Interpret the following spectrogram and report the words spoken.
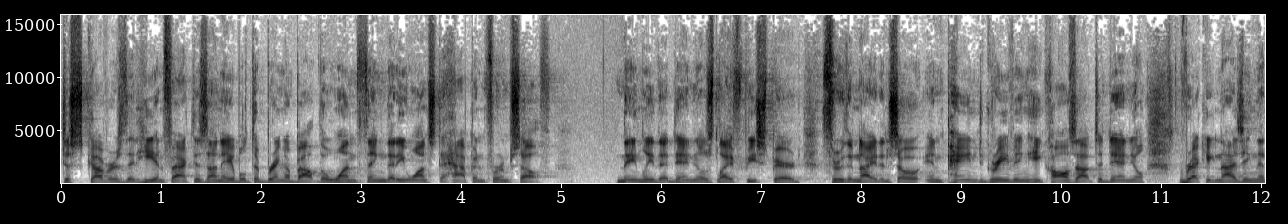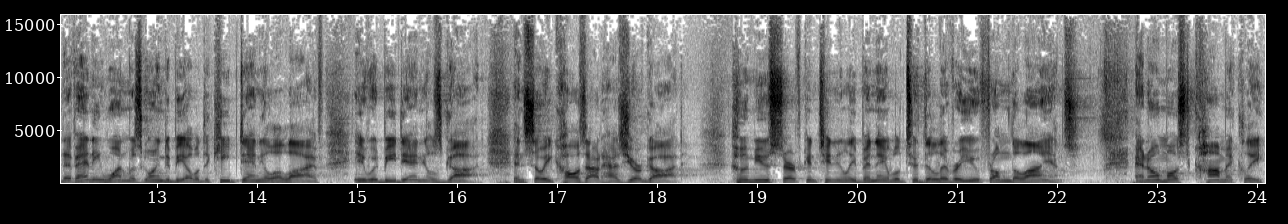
discovers that he, in fact, is unable to bring about the one thing that he wants to happen for himself namely that Daniel's life be spared through the night. And so, in pained grieving, he calls out to Daniel, recognizing that if anyone was going to be able to keep Daniel alive, it would be Daniel's God. And so, he calls out, Has your God, whom you serve continually, been able to deliver you from the lions? And almost comically,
